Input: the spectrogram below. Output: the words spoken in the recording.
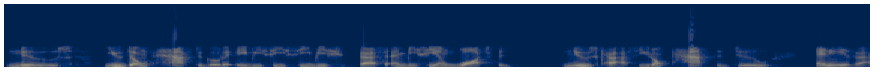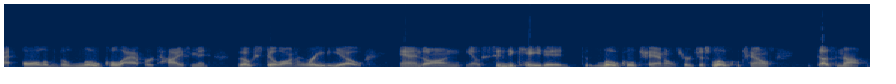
news. You don't have to go to ABC, CBS, NBC and watch the newscast. You don't have to do any of that. All of the local advertisement, though still on radio and on you know syndicated local channels or just local channels, does not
